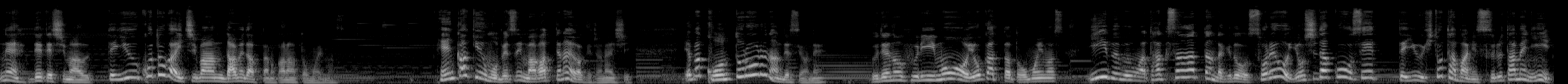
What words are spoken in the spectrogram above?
ね出てしまうっていうことが一番ダメだったのかなと思います。変化球も別に曲がってないわけじゃないしやっぱコントロールなんですよね。腕の振りも良かったと思います。いい部分はたくさんあったんだけどそれを吉田康生っていう一束にするために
